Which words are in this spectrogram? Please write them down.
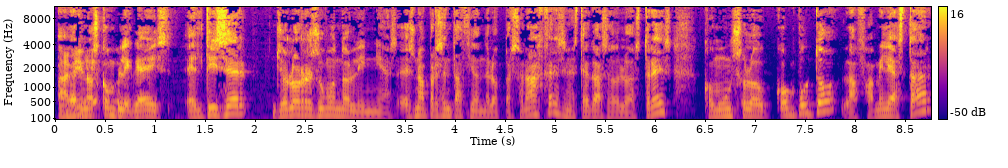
A, ver, no os compliquéis. El teaser yo lo resumo en dos líneas. Es una presentación de los personajes, en este caso de los tres, como un solo cómputo, la familia Star,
